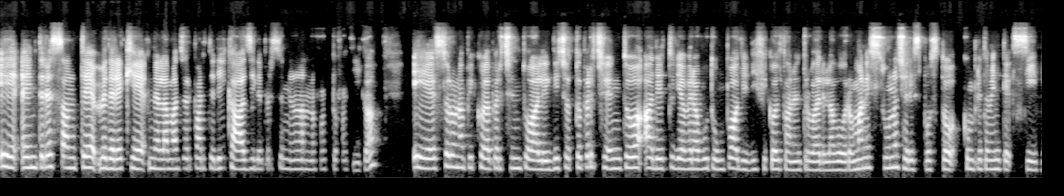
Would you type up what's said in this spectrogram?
E è interessante vedere che nella maggior parte dei casi le persone non hanno fatto fatica e solo una piccola percentuale, il 18%, ha detto di aver avuto un po' di difficoltà nel trovare lavoro, ma nessuno ci ha risposto completamente sì.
